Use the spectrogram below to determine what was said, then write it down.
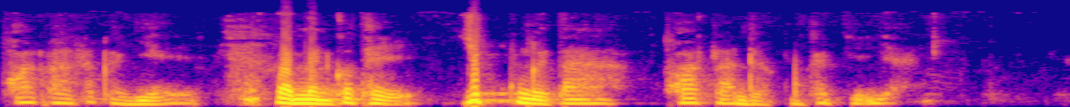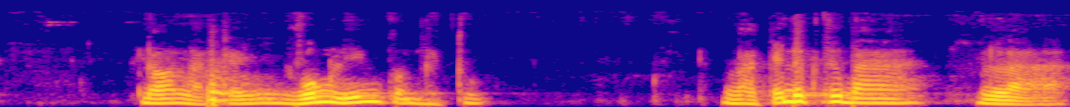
thoát ra rất là dễ. Và mình có thể giúp người ta thoát ra được một cách dễ dàng. Đó là cái vốn liếng của người tu. Và cái đức thứ ba là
